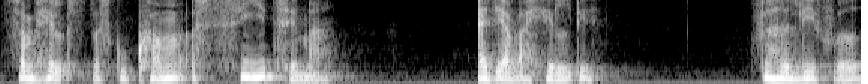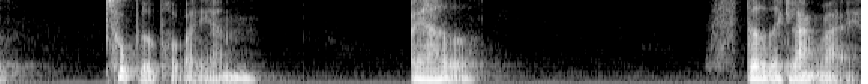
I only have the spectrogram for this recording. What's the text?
som helst, der skulle komme og sige til mig, at jeg var heldig. For jeg havde lige fået to blodpropper i hjernen. Og jeg havde stadigvæk lang vej.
